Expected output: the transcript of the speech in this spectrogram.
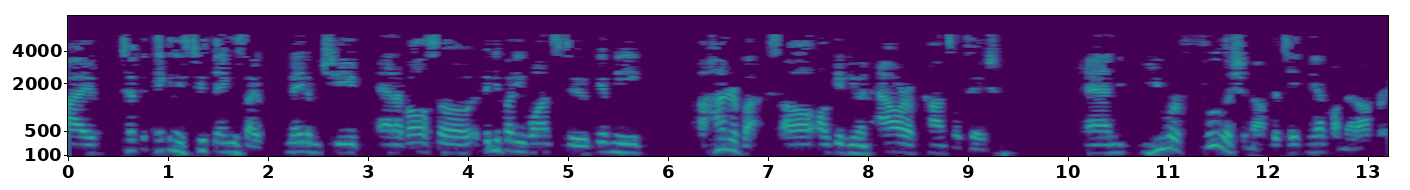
I've took, taken these two things. I've made them cheap. And I've also, if anybody wants to give me a hundred bucks, I'll, I'll give you an hour of consultation. And you were foolish enough to take me up on that offer.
